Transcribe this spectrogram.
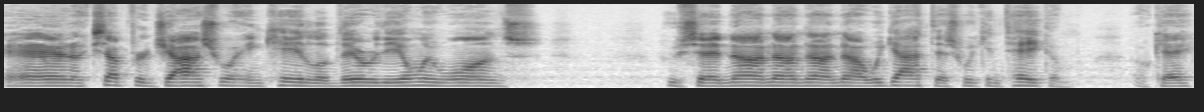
and except for Joshua and Caleb, they were the only ones who said, "No, no, no, no, we got this. We can take them." Okay,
